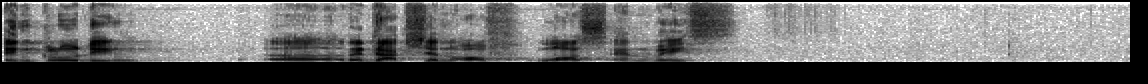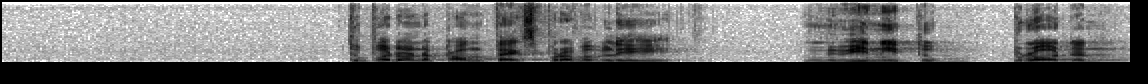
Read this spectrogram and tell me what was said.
including uh, reduction of loss and waste. To put on the context, probably we need to broaden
